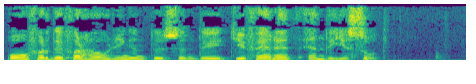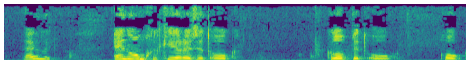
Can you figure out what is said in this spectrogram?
over de verhoudingen tussen de Tiferet en de Jesod. Eigenlijk. En omgekeerd is het ook, klopt het ook, ook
